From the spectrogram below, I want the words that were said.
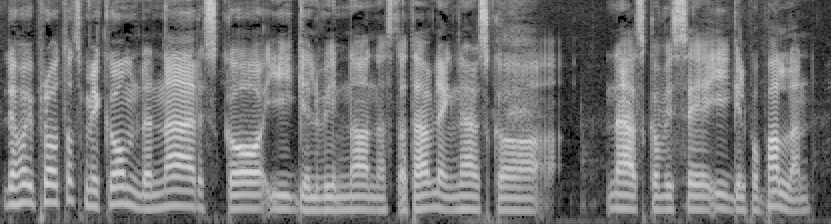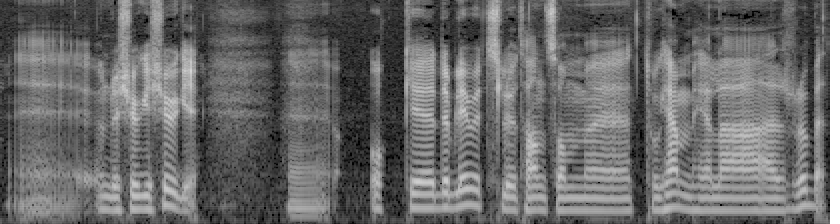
Det har ju pratats mycket om det. När ska Eagle vinna nästa tävling? När ska, när ska vi se Eagle på pallen eh, under 2020? Eh, och eh, det blev ett slut han som tog hem hela rubbet.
